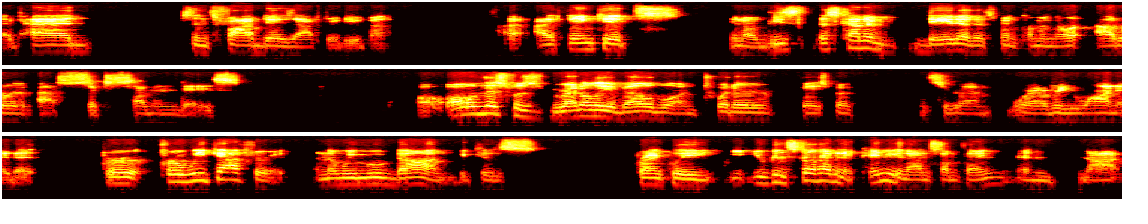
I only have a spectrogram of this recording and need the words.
have had since five days after the event. I, I think it's you know these this kind of data that's been coming out over the past six seven days. All of this was readily available on Twitter, Facebook, Instagram, wherever you wanted it for for a week after it, and then we moved on because, frankly, you can still have an opinion on something and not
